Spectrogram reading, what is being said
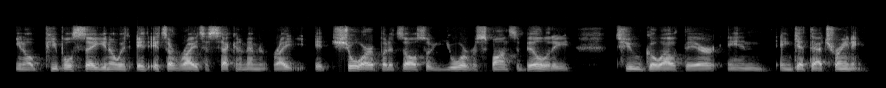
you know, people say, you know, it, it, it's a right, it's a Second Amendment right. It sure, but it's also your responsibility to go out there and and get that training.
